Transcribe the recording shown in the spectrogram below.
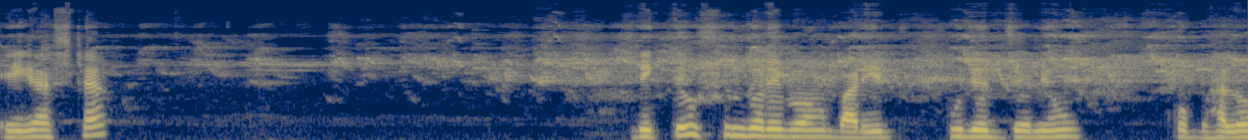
এই গাছটা। দেখতেও সুন্দর এবং বাড়ির পুজোর জন্যও খুব ভালো।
